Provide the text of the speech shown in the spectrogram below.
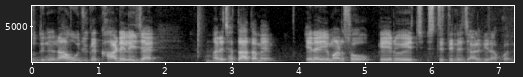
સુધીને ના હોવું જોઈએ કે ખાડે લઈ જાય અને છતાં તમે એના એ માણસો કે એનો એ જ સ્થિતિને જાળવી રાખો એમ.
